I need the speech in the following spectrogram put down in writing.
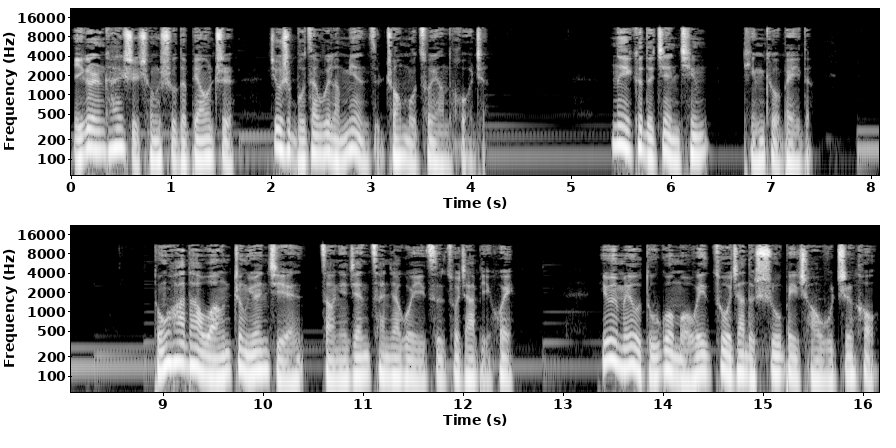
一个人开始成熟的标志，就是不再为了面子装模作样的活着。那一刻的剑青挺可悲的。童话大王郑渊洁早年间参加过一次作家笔会，因为没有读过某位作家的书被嘲污之后，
